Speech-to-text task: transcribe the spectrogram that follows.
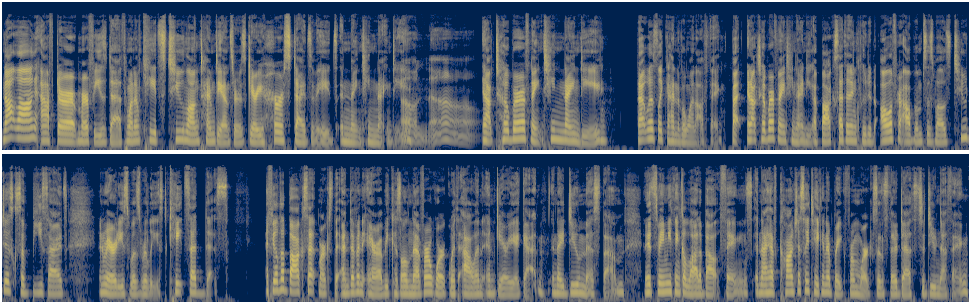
Not long after Murphy's death, one of Kate's two longtime dancers, Gary Hurst, died of AIDS in 1990. Oh no. In October of 1990, that was like kind of a one off thing. But in October of 1990, a box set that included all of her albums as well as two discs of B sides and rarities was released. Kate said this I feel the box set marks the end of an era because I'll never work with Alan and Gary again, and I do miss them. And it's made me think a lot about things, and I have consciously taken a break from work since their deaths to do nothing.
